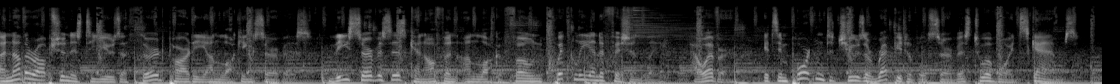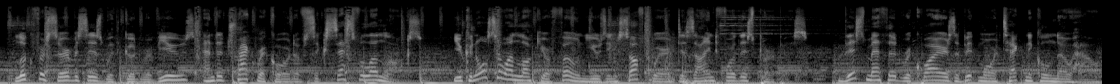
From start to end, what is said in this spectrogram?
Another option is to use a third-party unlocking service. These services can often unlock a phone quickly and efficiently. However, it's important to choose a reputable service to avoid scams. Look for services with good reviews and a track record of successful unlocks. You can also unlock your phone using software designed for this purpose. This method requires a bit more technical know-how,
